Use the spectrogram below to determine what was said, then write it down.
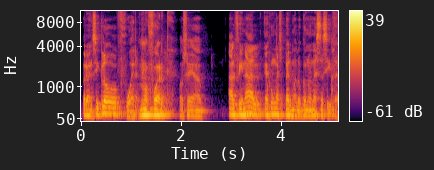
pero en ciclo fuerte. no fuerte. O sea, al final es un esperma lo que uno necesita.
